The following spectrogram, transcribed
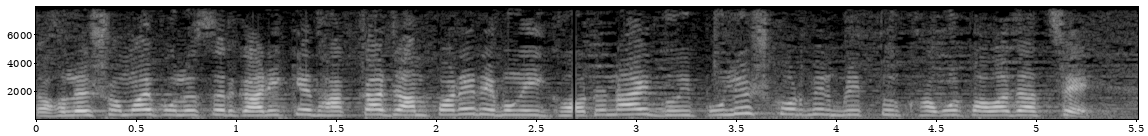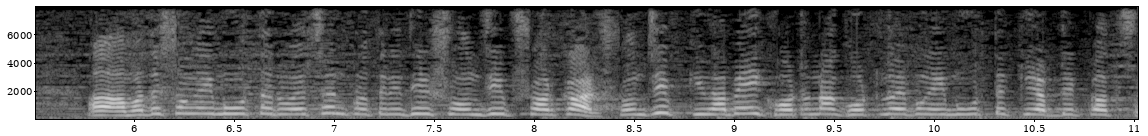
টহলের সময় পুলিশের গাড়িকে ধাক্কা ডাম্পারের এবং এই ঘটনায় দুই পুলিশ কর্মীর মৃত্যুর খবর পাওয়া যাচ্ছে। আমাদের সঙ্গে এই মুহূর্তে রয়েছেন প্রতিনিধি সঞ্জীব সরকার। সঞ্জীব, কীভাবে এই ঘটনা ঘটলো এবং এই মুহূর্তে কি আপডেট পাচ্ছ?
